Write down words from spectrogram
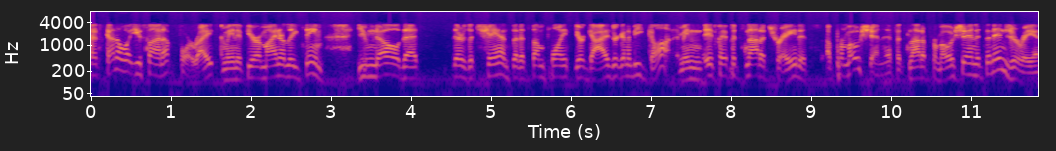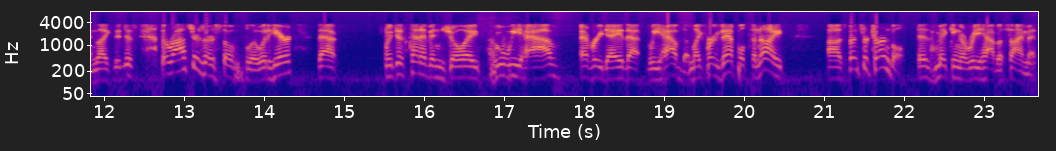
that's kind of what you sign up for, right? I mean, if you're a minor league team, you know that there's a chance that at some point your guys are going to be gone. I mean, if if it's not a trade, it's a promotion. If it's not a promotion, it's an injury, and like it just the rosters are so fluid here that we just kind of enjoy who we have every day that we have them. Like for example, tonight. Uh, Spencer Turnbull is making a rehab assignment.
